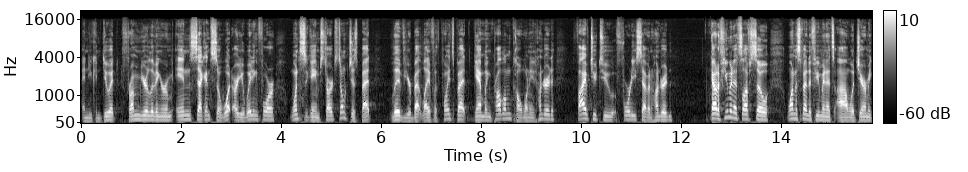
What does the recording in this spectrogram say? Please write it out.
and you can do it from your living room in seconds. So, what are you waiting for? Once the game starts, don't just bet. Live your bet life with PointsBet. Gambling problem? Call 1 800 522 4700. Got a few minutes left, so want to spend a few minutes on what Jeremy.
